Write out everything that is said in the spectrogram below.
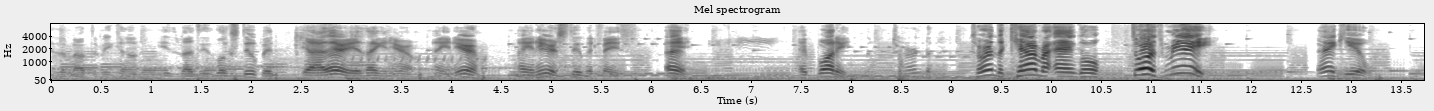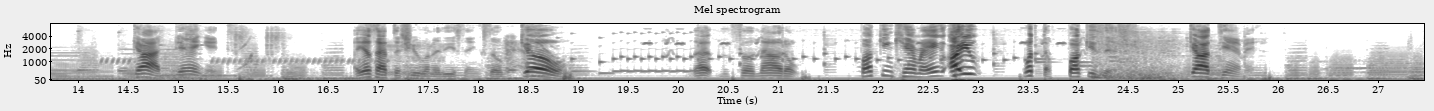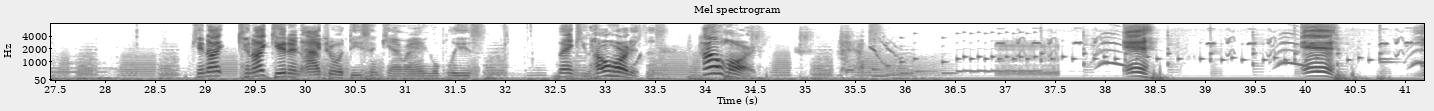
He's about to become, he's about to look stupid. Yeah, there he is. I can hear him. I can hear him. I can hear his stupid face. Hey, hey, buddy, turn the, turn the camera angle towards me. Thank you. God dang it. I guess I have to shoot one of these things. So go. That so now I don't fucking camera angle. Are you? What the fuck is this? God damn it. Can I can I get an actual decent camera angle, please? Thank you. How hard is this? How hard? Eh. Eh.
